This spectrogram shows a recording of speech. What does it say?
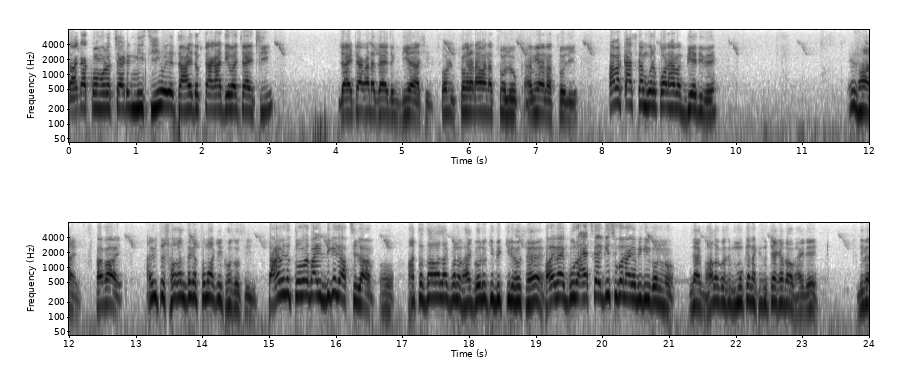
টাকা কোমরের চাইটে নিছি ওই যে যাই তোকে টাকা দেওয়া চাইছি। যাই টাকাটা যাই তোকে দিয়ে আসি। চল চোংরাটা আনা চলুক আমি আনা চলি। আবার কাজ কাম করে পরে আমাকে দিয়ে দিবে। এ ভাই। হ্যাঁ ভাই। আমি তো সকাল থেকে তোমাকেই খোঁজছি। তা আমি তো তোমার বাড়ির দিকে যাচ্ছিলাম। ও আচ্ছা যাওয়া লাগবে না ভাই গরু কি বিক্রি হচ্ছে হয়? ভাই গুরু আজকাল কিছুক্ষণ আগে বিক্রি করল। যাক ভালো করছি। মুখে না কিছু টাকা দাও ভাই রে। দিবে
